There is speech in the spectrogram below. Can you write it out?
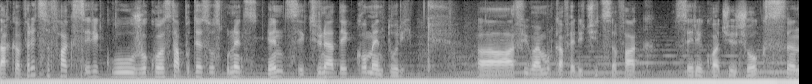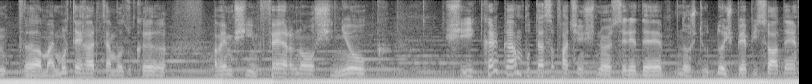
Dacă vreți să fac serie cu jocul ăsta, puteți să o spuneți în secțiunea de comentarii. Uh, ar fi mai mult ca fericit să fac serie cu acest joc. Sunt uh, mai multe hărți, am văzut că avem și Inferno și Nuke și cred că am putea să facem și noi o serie de, nu știu, 12 episoade.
